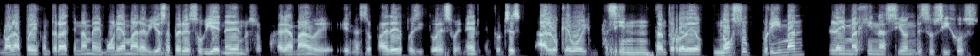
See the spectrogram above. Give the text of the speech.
no la puede encontrar, tiene una memoria maravillosa, pero eso viene de nuestro Padre amado, de, nuestro Padre depositó eso en él. Entonces, a lo que voy, sin tanto rodeo, no supriman la imaginación de sus hijos.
